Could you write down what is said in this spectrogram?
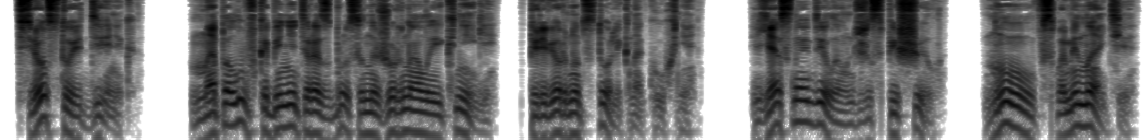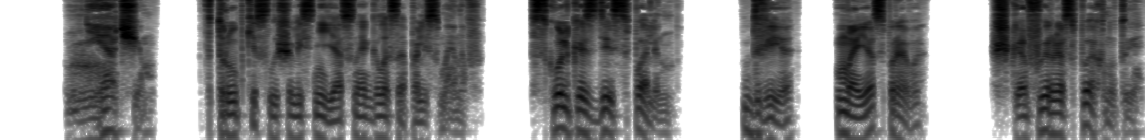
— все стоит денег. На полу в кабинете разбросаны журналы и книги, перевернут столик на кухне. Ясное дело, он же спешил. Ну, вспоминайте». «Не о чем». В трубке слышались неясные голоса полисменов. «Сколько здесь спален?» «Две», Моя справа. Шкафы распахнуты.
